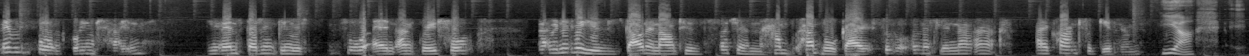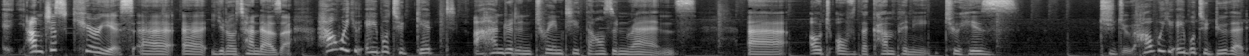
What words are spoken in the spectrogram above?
everything was going fine. He then started being respectful and ungrateful. But whenever he's down and out, he's such an hum- humble guy. So honestly, no, I, I can't forgive him. Yeah. I'm just curious, uh, uh, you know, Tandaza, how were you able to get 120,000 rands uh, out of the company to his to do? How were you able to do that?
